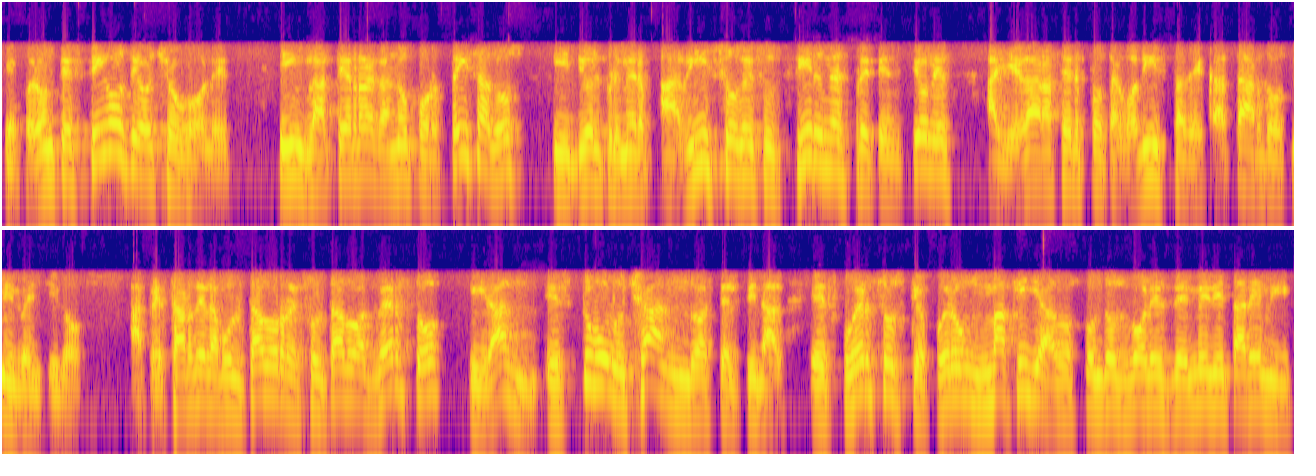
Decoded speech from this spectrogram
que fueron testigos de ocho goles. Inglaterra ganó por 6 a 2 y dio el primer aviso de sus firmes pretensiones a llegar a ser protagonista de Qatar 2022. A pesar del abultado resultado adverso, Irán estuvo luchando hasta el final, esfuerzos que fueron maquillados con dos goles de Meditaremi,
